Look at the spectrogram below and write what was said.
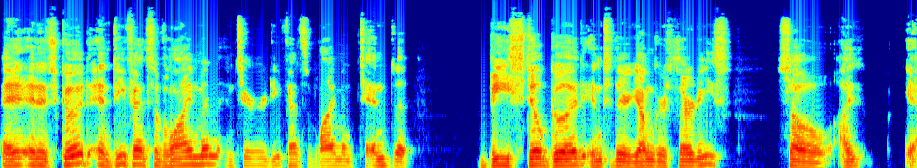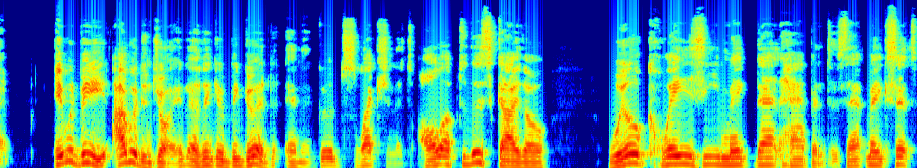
and it's good. And defensive linemen, interior defensive linemen, tend to be still good into their younger thirties. So I, yeah, it would be. I would enjoy it. I think it would be good and a good selection. It's all up to this guy though. Will Kwesi make that happen? Does that make sense?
